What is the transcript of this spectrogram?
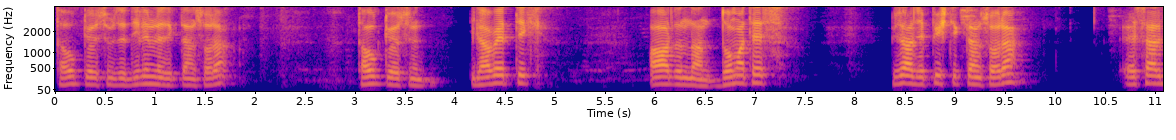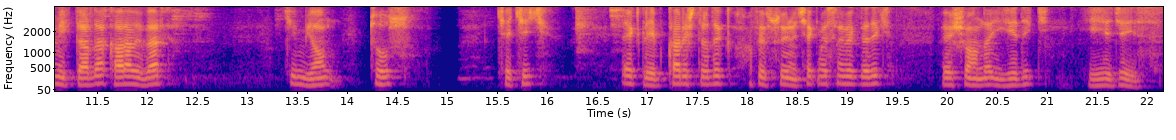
tavuk göğsümüzü dilimledikten sonra tavuk göğsünü ilave ettik. Ardından domates güzelce piştikten sonra eser miktarda karabiber, kimyon, tuz, kekik ekleyip karıştırdık. Hafif suyunu çekmesini bekledik ve şu anda yedik, e diz:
